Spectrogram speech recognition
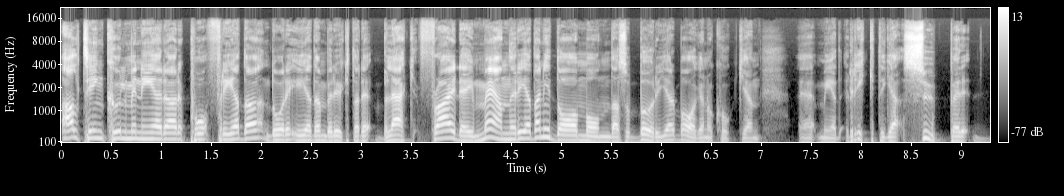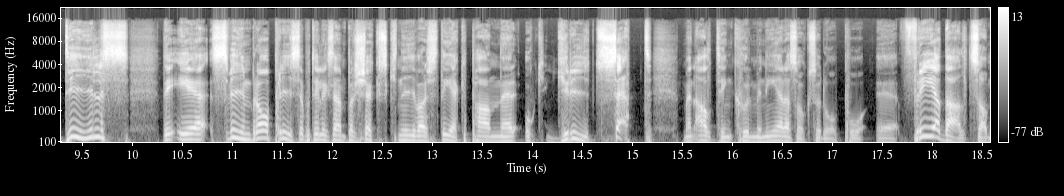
Allting kulminerar på fredag då det är den beryktade Black Friday, men redan idag måndag så börjar Bagaren och Kocken Eh, med riktiga superdeals. Det är svinbra priser på till exempel köksknivar, stekpannor och grytset. Men allting kulmineras också då på eh, fredag alltså.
